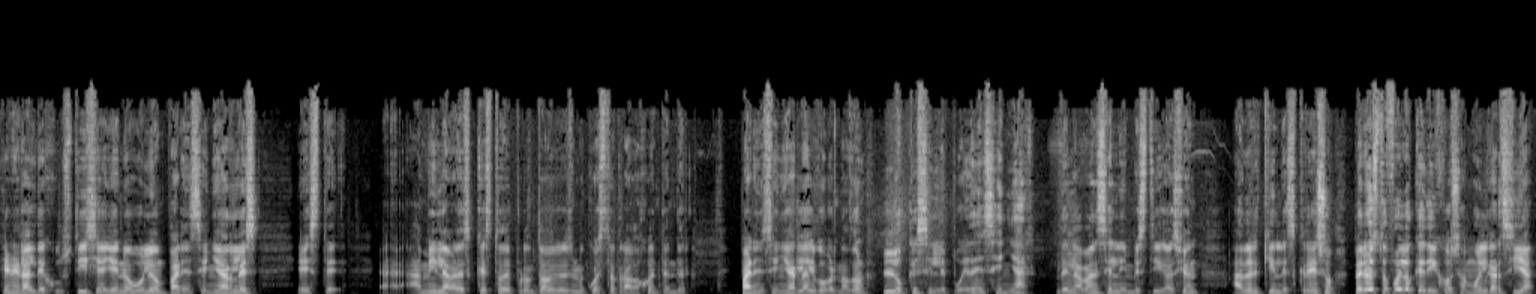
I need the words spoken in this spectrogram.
General de Justicia allá en Nuevo León para enseñarles, este, a mí la verdad es que esto de pronto a veces me cuesta trabajo entender, para enseñarle al gobernador lo que se le puede enseñar del avance en la investigación, a ver quién les cree eso. Pero esto fue lo que dijo Samuel García,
